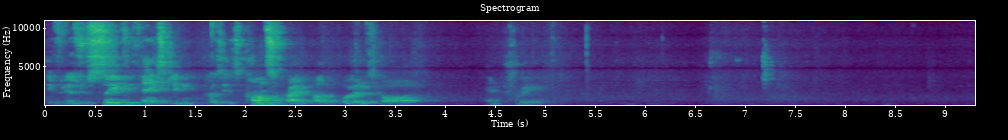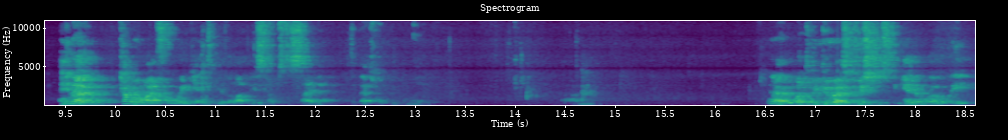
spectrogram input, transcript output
If it is received with thanksgiving, because it is consecrated by the word of God and prayer. And you know, coming away for a weekend together like this helps to say that, that that's what we believe. Um, you know, what do we do as Christians together? Well, we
